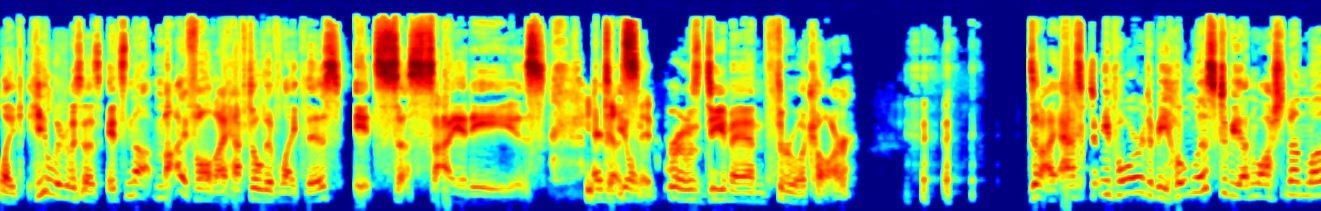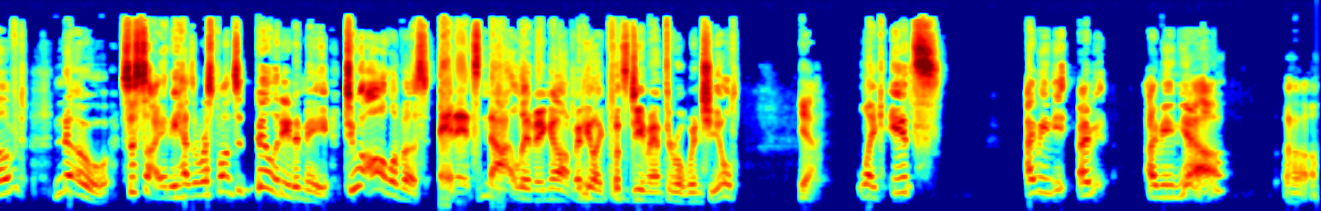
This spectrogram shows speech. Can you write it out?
Like he literally says, "It's not my fault I have to live like this. It's society's." He and then does he like, throws D Man through a car. Did I ask to be poor, to be homeless, to be unwashed and unloved? No. Society has a responsibility to me, to all of us, and it's not living up. And he like puts D Man through a windshield. Yeah. Like it's. I mean, I mean, I mean, yeah. Uh,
